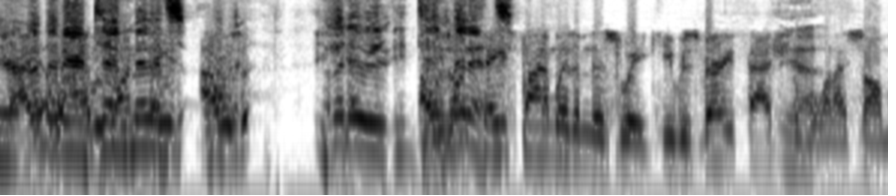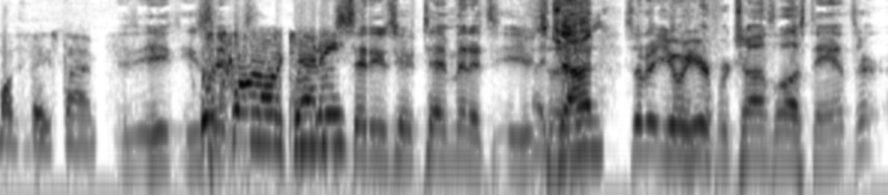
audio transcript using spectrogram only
here. I- I've been here was ten on minutes. Face- I was I've been here in I ten was on. FaceTime with him this week. He was very fashionable Yeah. when I saw him on FaceTime. He, he What's said- going on, Kenny? He said he was here ten minutes. You, Hey, so, John? So that you were here for John's lost answer.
